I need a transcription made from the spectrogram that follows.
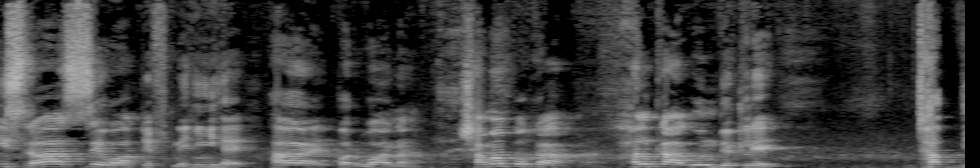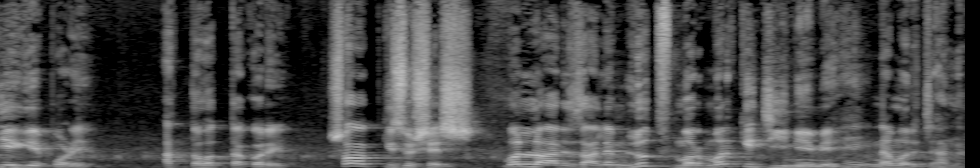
इस राज से वाकिफ नहीं है हाय परवाना শামা পোকা হালকা আগুন দেখলে ঝাঁপ দিয়ে গিয়ে পড়ে আত্মহত্যা করে সব কিছু শেষ বলল আর জালেম লুৎফ মর মর के जीने में है न मर जाना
